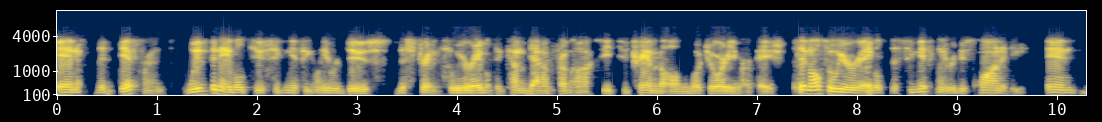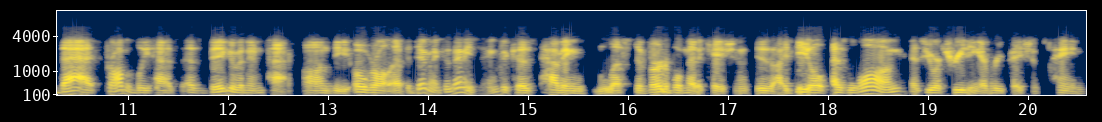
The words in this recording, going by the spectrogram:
And the difference, we've been able to significantly reduce the strength. So we were able to come down from oxy to tramadol in the majority of our patients. But then also we were able to significantly reduce quantity. And that probably has as big of an impact on the overall epidemic as anything, because having less divertible medications is ideal as long as you are treating every patient's pain.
